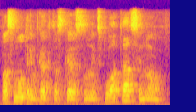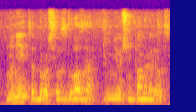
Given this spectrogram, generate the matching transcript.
Посмотрим, как это скажется на эксплуатации, но мне это бросилось в глаза и не очень понравилось.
